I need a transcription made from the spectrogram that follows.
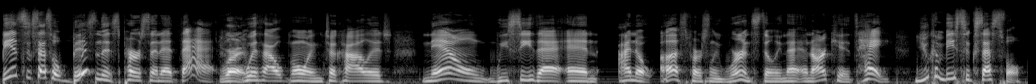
be a successful business person at that Right. without going to college. Now we see that and i know us personally we're instilling that in our kids. Hey you can be successful.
